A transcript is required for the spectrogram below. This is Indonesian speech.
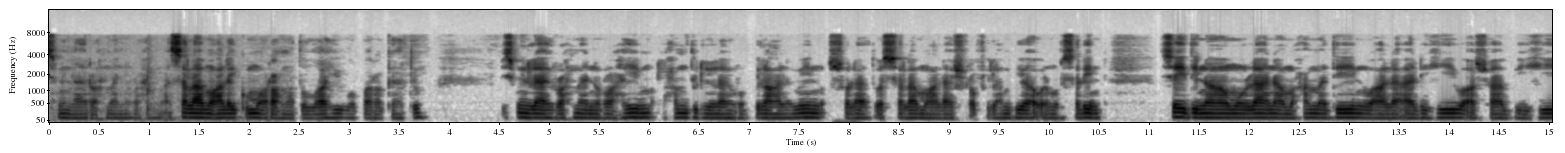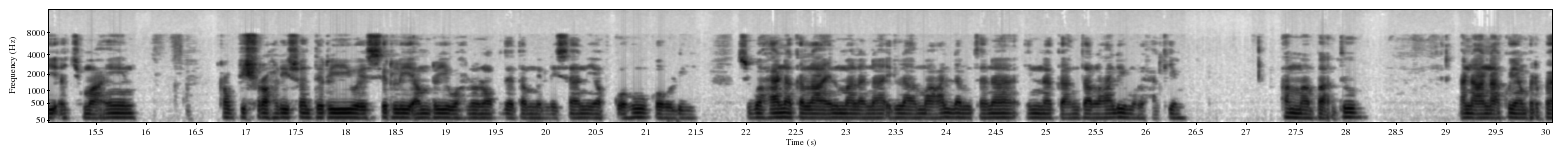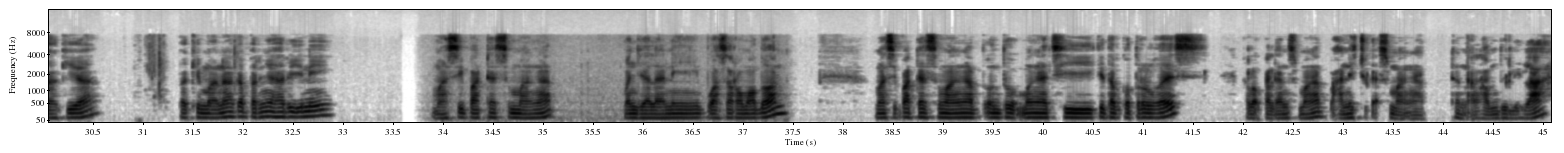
Bismillahirrahmanirrahim. Assalamualaikum warahmatullahi wabarakatuh. Bismillahirrahmanirrahim. Alhamdulillahirabbil alamin. Wassalamu ala asyrafil anbiya wal mursalin. Sayyidina Maulana Muhammadin wa ala alihi wa ashabihi ajma'in. Rabbi shrah li sadri wa yassir li amri wa hlul 'uqdatam min lisani yafqahu qawli. Subhanaka la ilma lana illa ma 'allamtana innaka antal alimul hakim. Amma ba'du. Anak-anakku yang berbahagia, bagaimana kabarnya hari ini? Masih pada semangat menjalani puasa Ramadan? Masih pada semangat untuk mengaji kitab Kotrul Ghais? Kalau kalian semangat, Pak Anies juga semangat. Dan Alhamdulillah,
